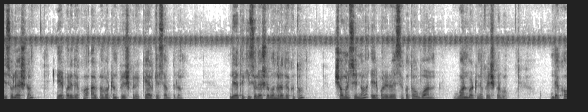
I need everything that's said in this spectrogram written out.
এ চলে আসলো। এরপরে দেখো আলফা বাটন প্রেস করে ক্যালকে চাপ দিলাম। দেওয়াতে কি চলে আসলো বন্ধুরা, দেখো তো। সমান চিহ্ন, এরপরে রয়েছে কত? ওয়ান ওয়ান বাটনে প্রেস করব। দেখো,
